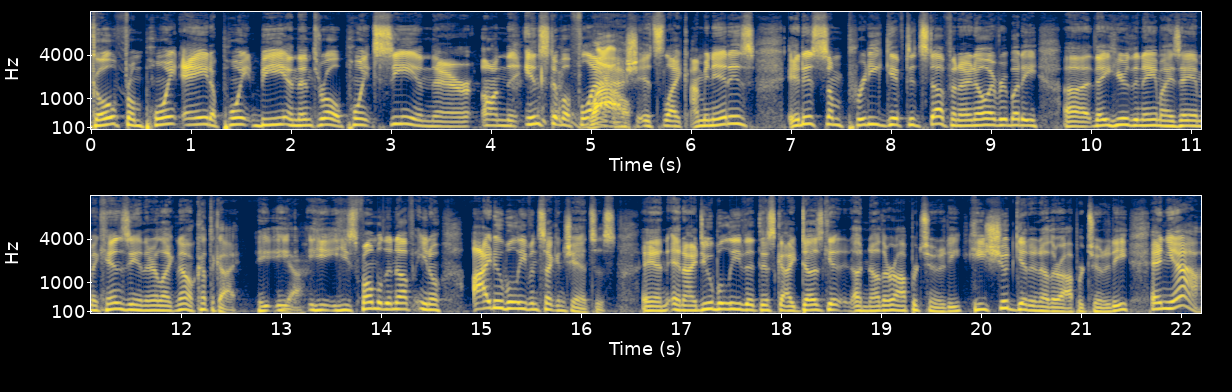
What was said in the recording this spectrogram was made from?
go from point A to point B and then throw a point C in there on the inst of a flash. It's like I mean it is it is some pretty gifted stuff and I know everybody uh, they hear the name Isaiah McKenzie and they're like no cut the guy. He, he, Yeah. he he's fumbled enough, you know. I do believe in second chances. And and I do believe that this guy does get another opportunity. He should get another opportunity. And yeah,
